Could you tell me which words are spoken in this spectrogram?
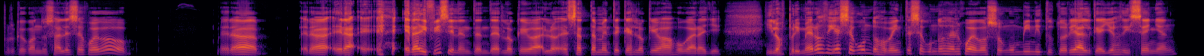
Porque cuando sale ese juego, era, era, era, era difícil entender lo que iba, lo- exactamente qué es lo que ibas a jugar allí. Y los primeros 10 segundos o 20 segundos del juego son un mini tutorial que ellos diseñan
